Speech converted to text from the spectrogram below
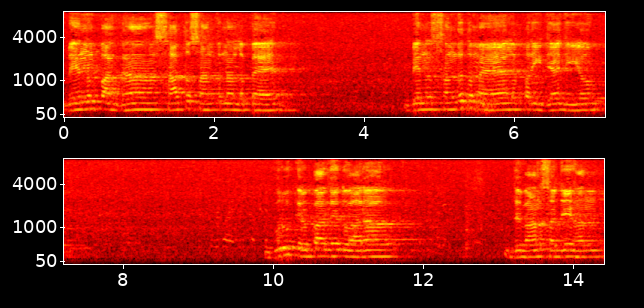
ਬਿਨ ਭਾਗਾ ਸਤ ਸੰਤ ਨ ਲੱਭੈ ਬਿਨ ਸੰਗਤ ਮੈਲ ਭਰੀਜੈ ਜੀਓ ਗੁਰੂ ਕਿਰਪਾ ਦੇ ਦੁਆਰਾ ਦੀਵਾਨ ਸਜੇ ਹਨ।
